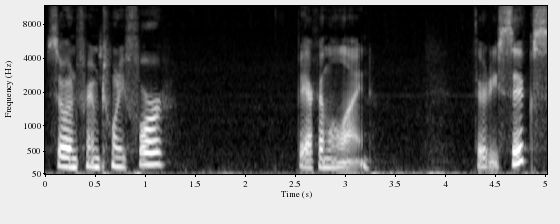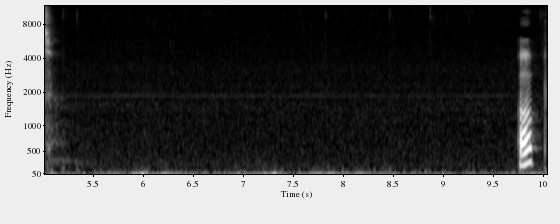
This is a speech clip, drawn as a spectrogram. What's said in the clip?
So on frame 24, back on the line. 36, up,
